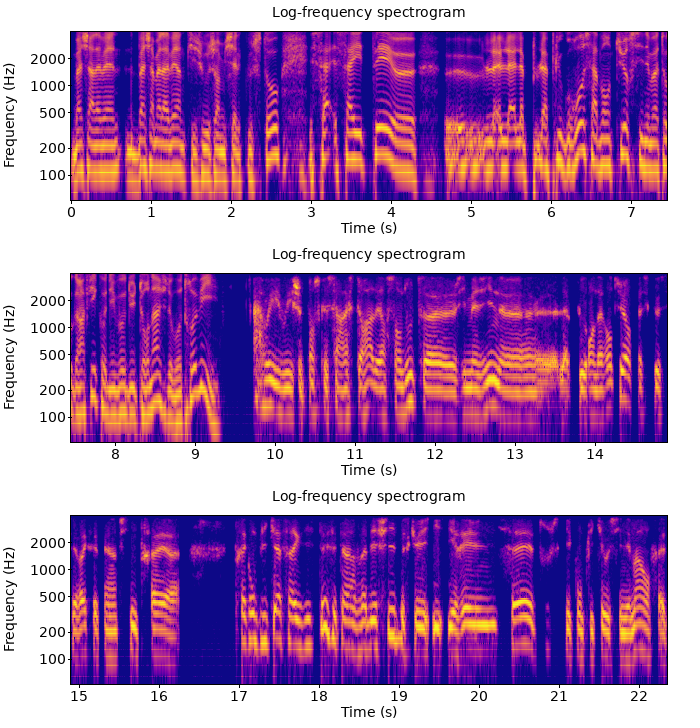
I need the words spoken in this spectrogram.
Benjamin, Benjamin Laverne qui joue Jean-Michel Cousteau. Ça, a été euh, euh, la, la, plus grosse aventure cinématographique au niveau du tournage de votre vie. Ah oui, oui, je pense que ça restera d'ailleurs sans doute, euh, j'imagine, la plus grande aventure, parce que c'est vrai que c'était un film très très compliqué à faire exister. C'était un vrai défi parce qu'il réunissait tout ce qui est compliqué au cinéma en fait.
